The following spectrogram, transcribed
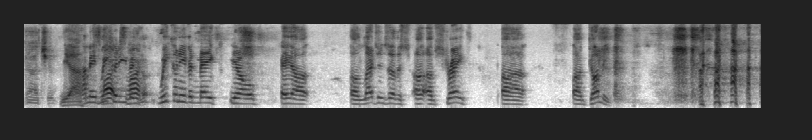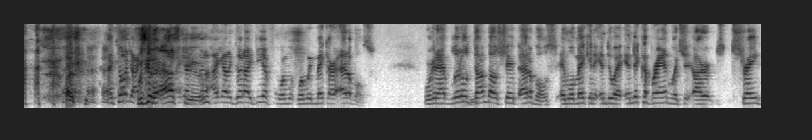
Gotcha. Yeah. I mean, Smart, we could even we could even make you know a uh, a Legends of the uh, of Strength uh, uh, gummy. I told you. I Was gonna ask I got a you. good- I got a good idea for when when we make our edibles. We're gonna have little dumbbell shaped edibles, and we'll make it into an indica brand, which are strain,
